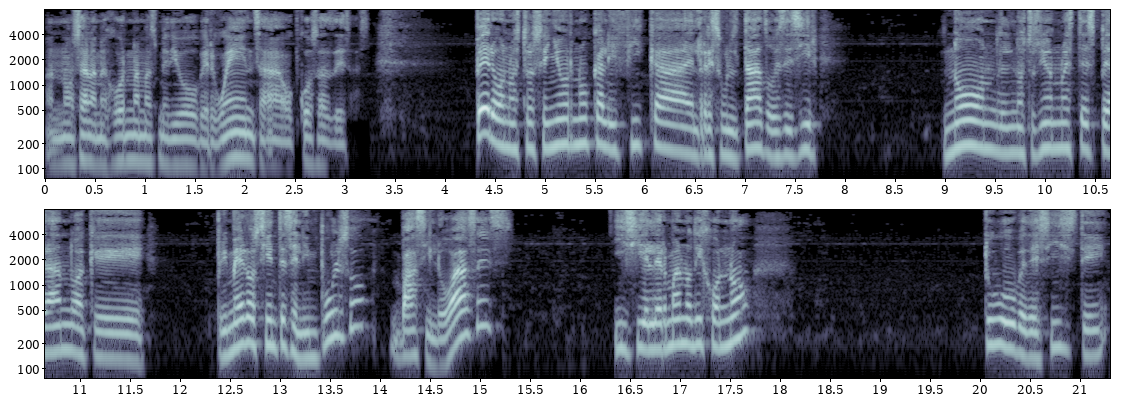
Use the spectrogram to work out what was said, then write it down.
No sé, a lo mejor nada más me dio vergüenza o cosas de esas. Pero nuestro Señor no califica el resultado, es decir, no, nuestro Señor no está esperando a que primero sientes el impulso vas y lo haces. Y si el hermano dijo no, tú obedeciste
